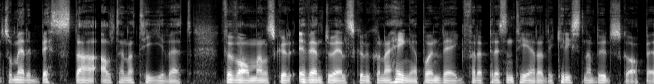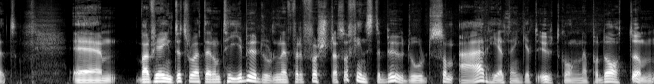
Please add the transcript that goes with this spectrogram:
som är det bästa alternativet för vad man skulle, eventuellt skulle kunna hänga på en vägg för att presentera det kristna budskapet. Eh, varför jag inte tror att det är de tio budorden är för det första så finns det budord som är helt enkelt utgångna på datum.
